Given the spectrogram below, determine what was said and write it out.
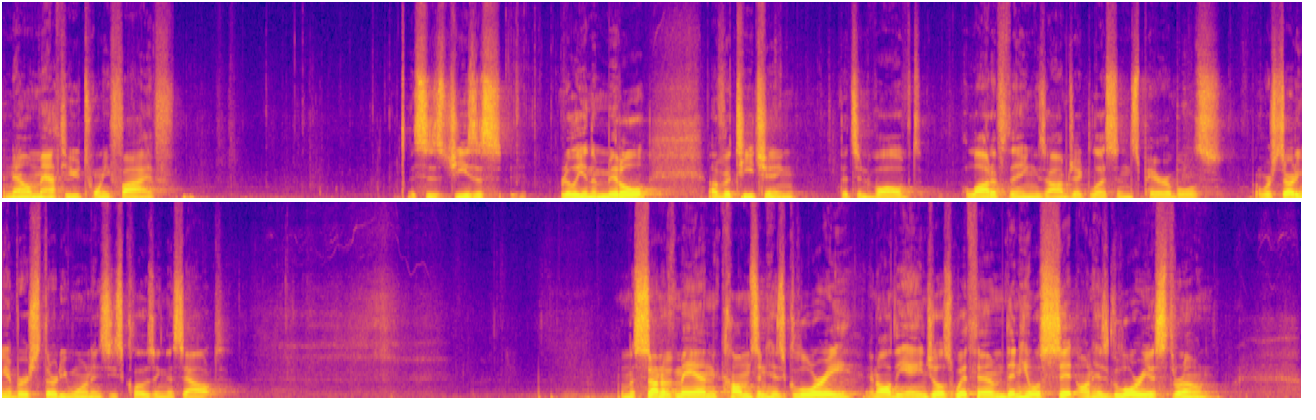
and now Matthew 25. This is Jesus really in the middle of a teaching that's involved a lot of things object lessons, parables. But we're starting at verse 31 as he's closing this out. When the Son of Man comes in his glory and all the angels with him, then he will sit on his glorious throne.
